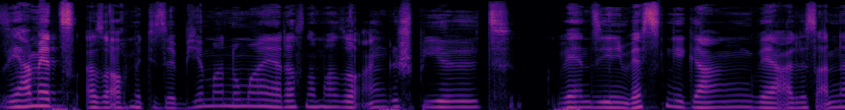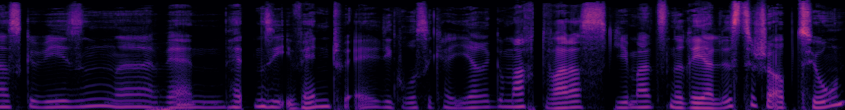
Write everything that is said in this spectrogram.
Sie haben jetzt also auch mit dieser Biermann-Nummer ja das nochmal so angespielt. Wären Sie in den Westen gegangen, wäre alles anders gewesen. Ne? Wären, hätten Sie eventuell die große Karriere gemacht? War das jemals eine realistische Option?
